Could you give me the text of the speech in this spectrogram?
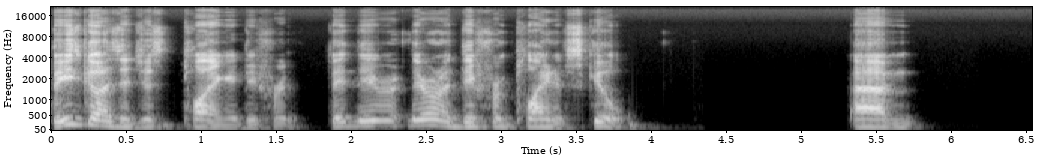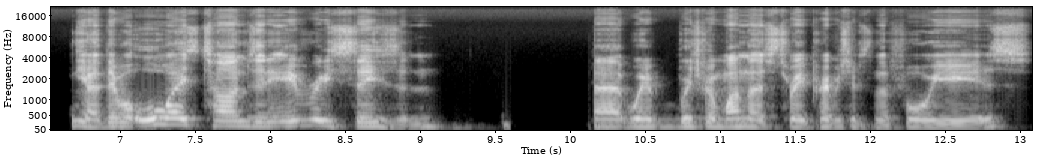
these guys are just playing a different. They're they're, they're on a different plane of skill. Um, you know, there were always times in every season uh, where Richmond won those three premierships in the four years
